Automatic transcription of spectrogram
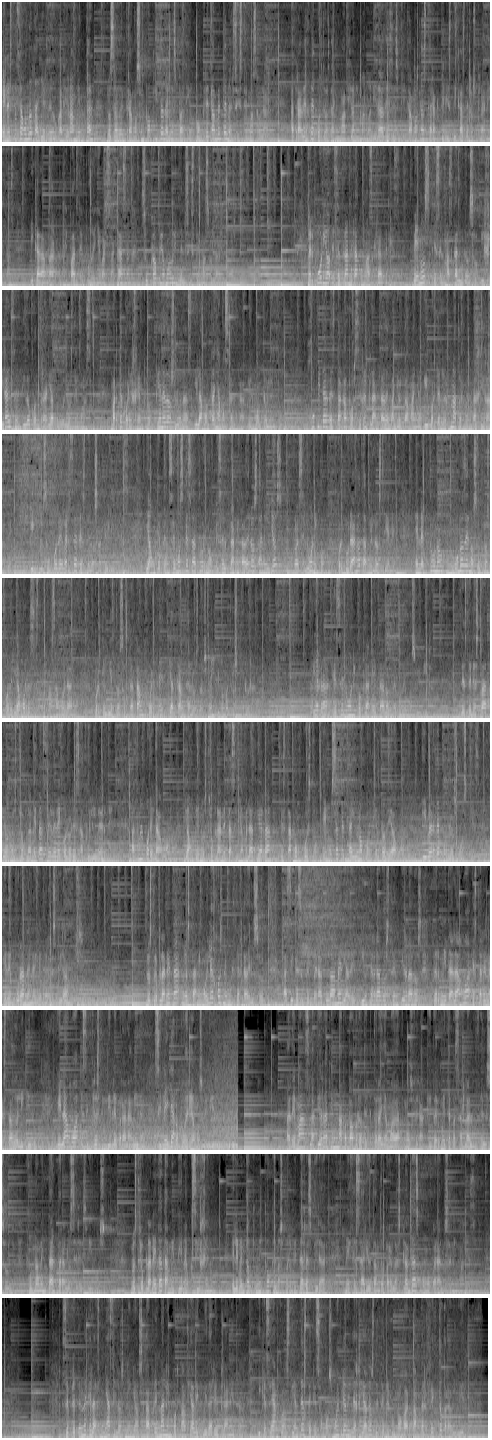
En este segundo taller de educación ambiental nos adentramos un poquito en el espacio, concretamente en el sistema solar. A través de cortos de animación y manualidades explicamos las características de los planetas y cada participante pudo llevarse a casa su propio móvil del sistema solar. Mercurio es el planeta con más cráteres. Venus es el más caluroso y gira en sentido contrario a todos los demás. Marte, por ejemplo, tiene dos lunas y la montaña más alta, el Monte Olimpo. Júpiter destaca por ser el planeta de mayor tamaño y por tener una tormenta gigante, que incluso puede verse desde los satélites. Y aunque pensemos que Saturno es el planeta de los anillos, no es el único, porque Urano también los tiene. En Neptuno, ninguno de nosotros podríamos resistirnos a volar, porque el viento sopla tan fuerte que alcanza los 2.000 km por hora. Tierra es el único planeta donde podemos vivir. Desde el espacio, nuestro planeta se ve de colores azul y verde. Azul por el agua, que aunque nuestro planeta se llame la Tierra, está compuesto en un 71% de agua, y verde por los bosques, que depuran el aire que respiramos. Nuestro planeta no está ni muy lejos ni muy cerca del Sol, así que su temperatura media de 15 grados centígrados permite al agua estar en estado líquido. El agua es imprescindible para la vida, sin ella no podríamos vivir. Además, la Tierra tiene una capa protectora llamada atmósfera que permite pasar la luz del Sol, fundamental para los seres vivos. Nuestro planeta también tiene oxígeno, elemento químico que nos permite respirar, necesario tanto para las plantas como para los animales se pretende que las niñas y los niños aprendan la importancia de cuidar el planeta y que sean conscientes de que somos muy privilegiados de tener un hogar tan perfecto para vivir.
